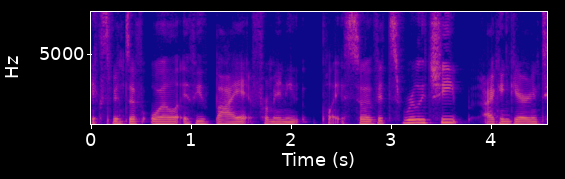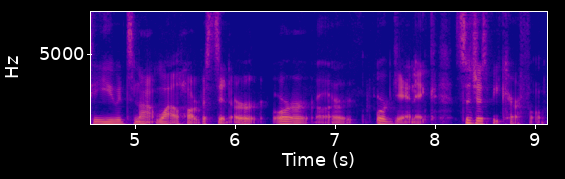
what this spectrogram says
expensive oil if you buy it from any place. So if it's really cheap, I can guarantee you it's not wild harvested or, or, or organic. So just be careful.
